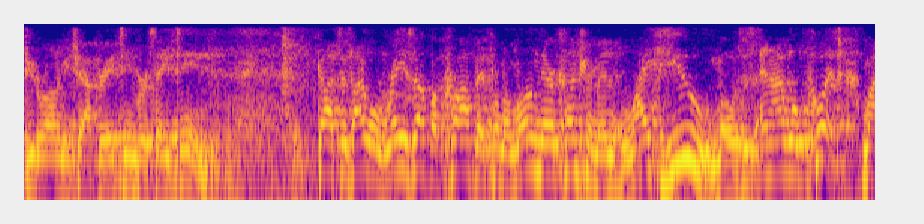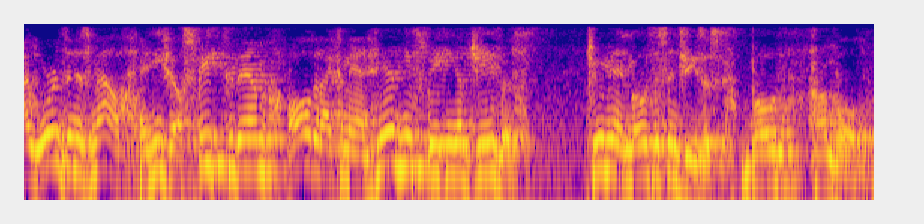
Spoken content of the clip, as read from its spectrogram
Deuteronomy chapter 18, verse 18. God says, I will raise up a prophet from among their countrymen like you, Moses, and I will put my words in his mouth, and he shall speak to them all that I command him. He's speaking of Jesus. Two men, Moses and Jesus, both humble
